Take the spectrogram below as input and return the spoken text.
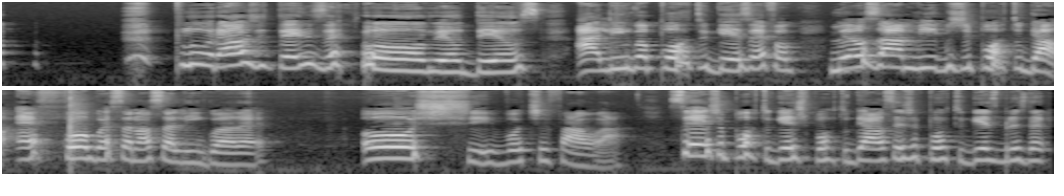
plural de tênis é. Oh, meu Deus! A língua portuguesa é fogo. Meus amigos de Portugal, é fogo essa nossa língua, né? Oxi, vou te falar. Seja português de Portugal, seja português brasileiro.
